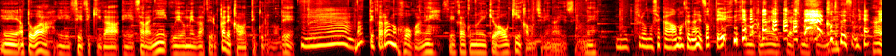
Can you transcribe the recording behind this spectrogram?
えーあとは、えー成績が、えーさらに上を目指せるかで変わってくるので。うーん。なってからの方がね性格の影響は大きいかもしれないですよね。もうプロの世界は甘くないぞっていう、ね、甘くない気がしますよことね。ですね。はい、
